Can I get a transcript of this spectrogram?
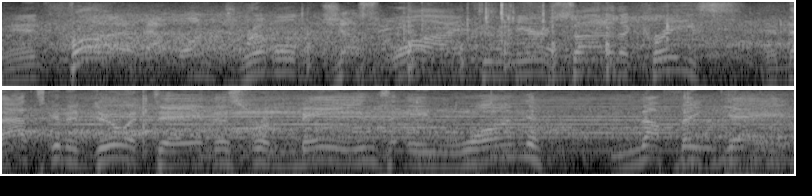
In front, that one dribbled just wide through the near side of the crease. And that's going to do it, Dave. This remains a one nothing game.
